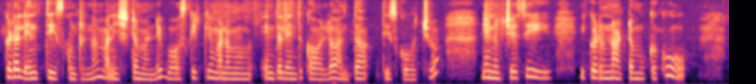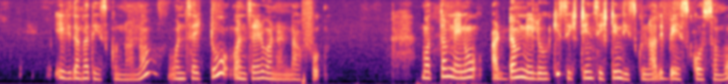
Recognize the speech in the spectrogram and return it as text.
ఇక్కడ లెంత్ తీసుకుంటున్నాం. మన ఇష్టం అండి. బాస్కెట్కి మనము ఎంత లెంత్ కావాలో అంత తీసుకోవచ్చు. నేను వచ్చేసి ఇక్కడున్న అట్ట ముక్కకు ఈ విధంగా తీసుకున్నాను. One side to one side one and half మొత్తం నేను అడ్డం నిలువుకి సిక్స్టీన్ సిక్స్టీన్ తీసుకున్నా అది బేస్ కోసము.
